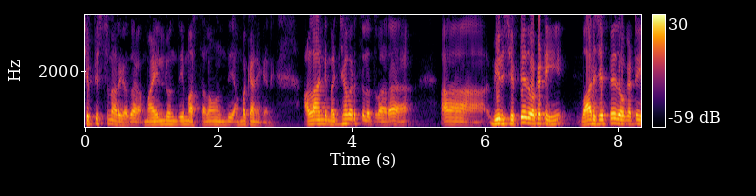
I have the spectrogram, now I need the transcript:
చెప్పిస్తున్నారు కదా మా ఇల్లు ఉంది మా స్థలం ఉంది అమ్మకానికని అలాంటి మధ్యవర్తుల ద్వారా వీరు చెప్పేది ఒకటి వారు చెప్పేది ఒకటి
